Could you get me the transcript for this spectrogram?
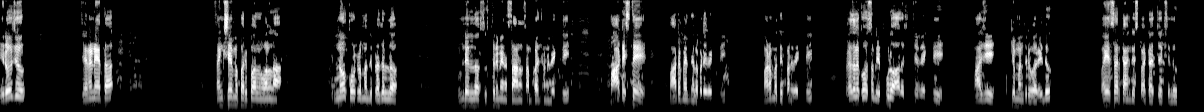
ఈరోజు జననేత సంక్షేమ పరిపాలన వలన ఎన్నో కోట్ల మంది ప్రజల్లో గుండెల్లో సుస్థిరమైన స్థానం సంపాదించిన వ్యక్తి మాటిస్తే మాట మీద నిలబడే వ్యక్తి మడమ తిప్పని వ్యక్తి ప్రజల కోసం ఎప్పుడూ ఆలోచించే వ్యక్తి మాజీ ముఖ్యమంత్రి వర్యులు వైఎస్ఆర్ కాంగ్రెస్ పార్టీ అధ్యక్షులు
